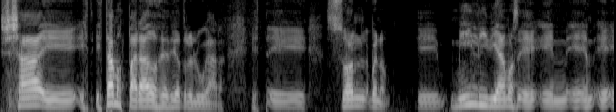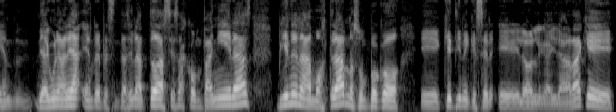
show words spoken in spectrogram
ya eh, est- estamos parados desde otro lugar. Eh, son, bueno, eh, Mili, digamos, de alguna manera en representación a todas esas compañeras, vienen a mostrarnos un poco qué tiene que ser el Olga. Y la verdad que,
